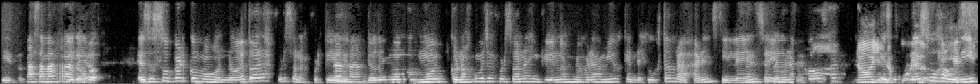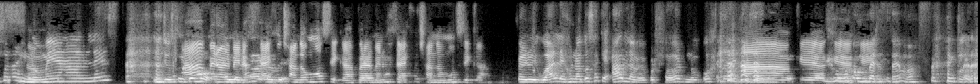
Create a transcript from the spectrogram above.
Sí, pasa más rápido. Eso es súper como, no de todas las personas, porque yo tengo, muy, conozco muchas personas, incluyendo mis mejores amigos, que les gusta trabajar en silencio y es una cosa no, yo que no se ponen sus audífonos y no me hables. Y yo soy ah, como, pero al menos están escuchando música, pero al menos están escuchando música. Pero igual, es una cosa que háblame, por favor, no puedo estar... Ah, ok, ok, okay. Conversemos, claro.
